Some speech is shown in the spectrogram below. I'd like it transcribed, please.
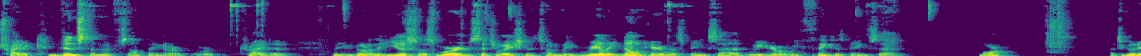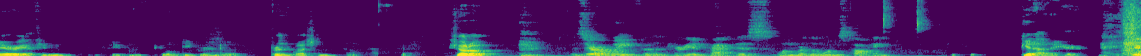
try to convince them of something or, or try to when you go to the useless word situation it's when we really don't hear what's being said we hear what we think is being said. More? That's a good area if you can if you can go deeper into it. Further question? Shoto Is there a wait for the period practice when we're the ones talking? get out of here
